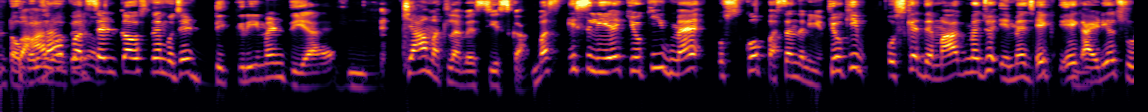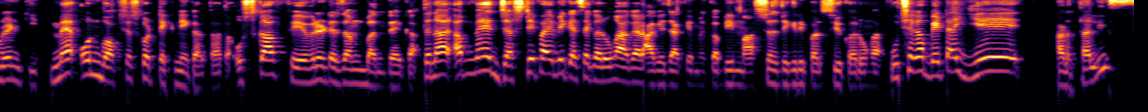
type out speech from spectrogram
बारह परसेंट का उसने मुझे डिक्रीमेंट दिया है। हम्म, क्या मतलब है इस चीज़ का? बस इसलिए क्योंकि मैं उसको पसंद नहीं है। क्योंकि उसके दिमाग में जो इमेज एक एक आइडियल स्टूडेंट की मैं उन बॉक्सेस को टिक नहीं करता था। उसका फेवरेटिज्म बंदे का। इतना अब मैं जस्टिफाई भी कैसे करूँगा? अगर आगे जाके मैं कभी मास्टर्स डिग्री परस्यू करूँगा। पूछेगा बेटा ये अड़तालीस?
